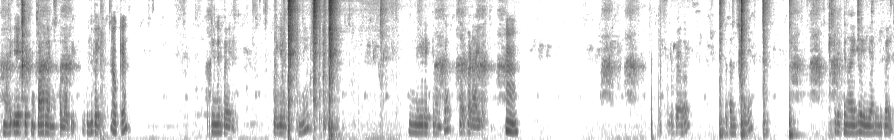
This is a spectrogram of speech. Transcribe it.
మరి ఏ పెట్టిన కారాయి ముక్కలోకి ఉల్లిపాయ. ఓకే. చిన్నపాయలు పొయ్యిలు పెట్టుకొని నీడెక్కినాక సరిపడా ఆయిల్ ఉల్లిపాయలు దంచుకొని ఉడికిన ఆయిల్లో వేయాలి ఉల్లిపాయలు.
